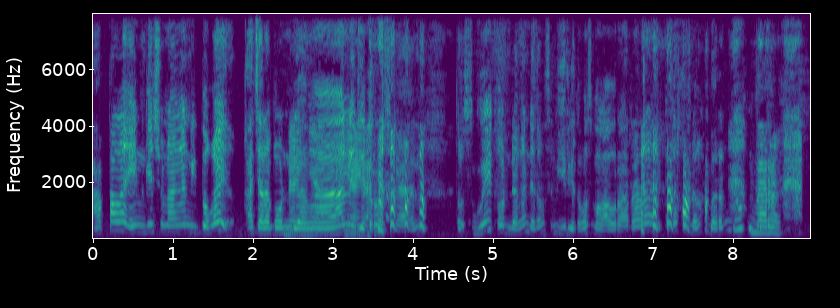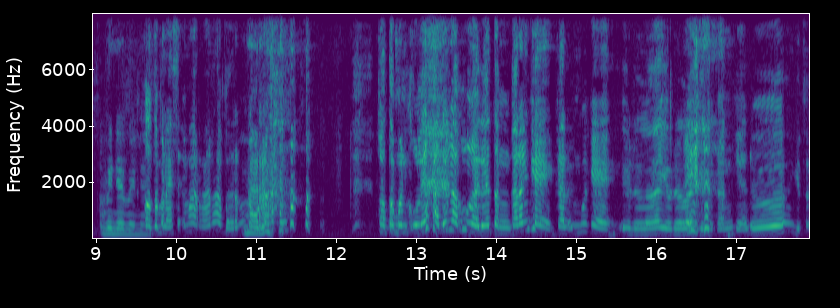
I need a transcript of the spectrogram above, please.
apalah engage tunangan di pokoknya acara kondangan aja iya. terus kan. Terus gue kondangan datang sendiri terus sama Laura Rara kita kondangan bareng dong gitu. bareng. Bener-bener kalau temen SMA Rara bareng bareng. Kalau temen kuliah kadang aku nggak datang kadang kayak kadang gue kayak yaudahlah yaudahlah gitu kan. Kayak aduh gitu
